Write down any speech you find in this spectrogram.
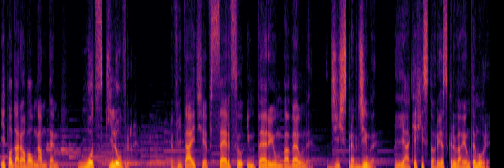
i podarował nam ten łódzki Luwr. Witajcie w sercu Imperium Bawełny. Dziś sprawdzimy, jakie historie skrywają te mury.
